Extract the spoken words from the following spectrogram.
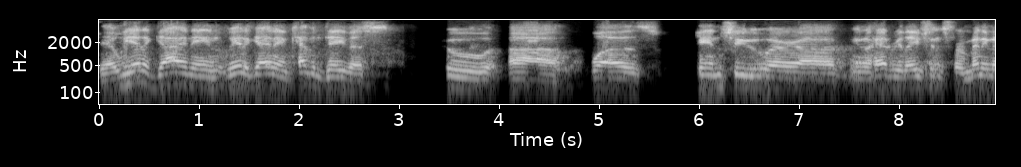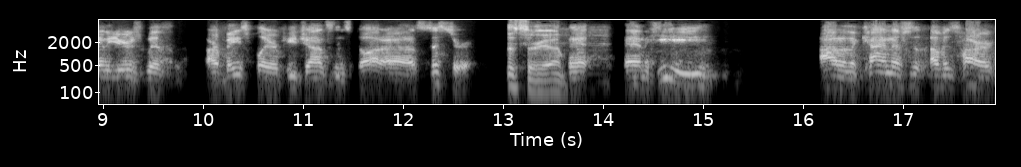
Yeah, we had a guy named we had a guy named Kevin Davis who uh, was into or uh, you know had relations for many many years with our bass player Pete Johnson's daughter uh, sister, Sister, yeah. and he, out of the kindness of his heart,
